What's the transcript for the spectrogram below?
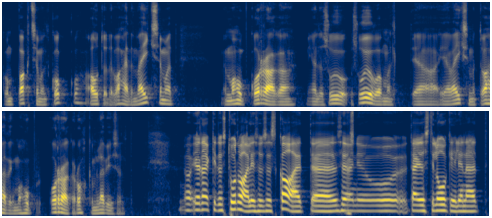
kompaktsemalt kokku, autode vahed on väiksemad mahub korraga nii-öelda suju, sujuvamalt ja, ja väiksemate vahedega mahub korraga rohkem läbi sealt. no ja rääkides turvalisusest ka, et äh, see on ju täiesti loogiline, et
